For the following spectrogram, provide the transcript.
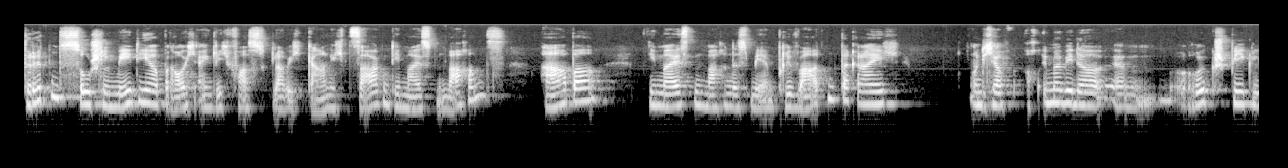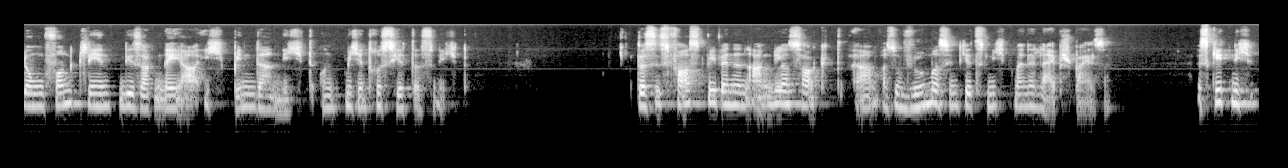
Drittens, Social Media brauche ich eigentlich fast, glaube ich, gar nichts sagen. Die meisten machen es, aber die meisten machen es mehr im privaten Bereich. Und ich habe auch immer wieder ähm, Rückspiegelungen von Klienten, die sagen, naja, ich bin da nicht und mich interessiert das nicht. Das ist fast wie wenn ein Angler sagt, äh, also Würmer sind jetzt nicht meine Leibspeise. Es geht nicht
